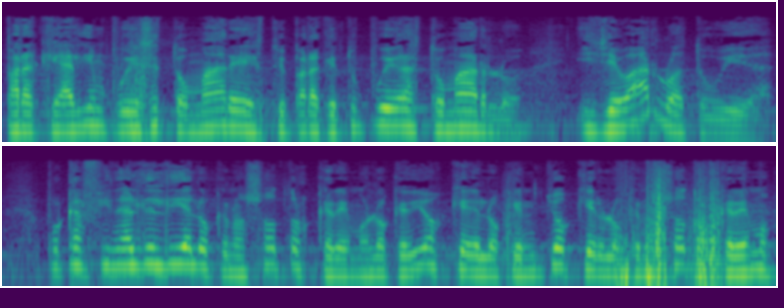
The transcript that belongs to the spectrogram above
para que alguien pudiese tomar esto y para que tú pudieras tomarlo y llevarlo a tu vida. Porque al final del día lo que nosotros queremos, lo que Dios quiere, lo que yo quiero, lo que nosotros queremos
